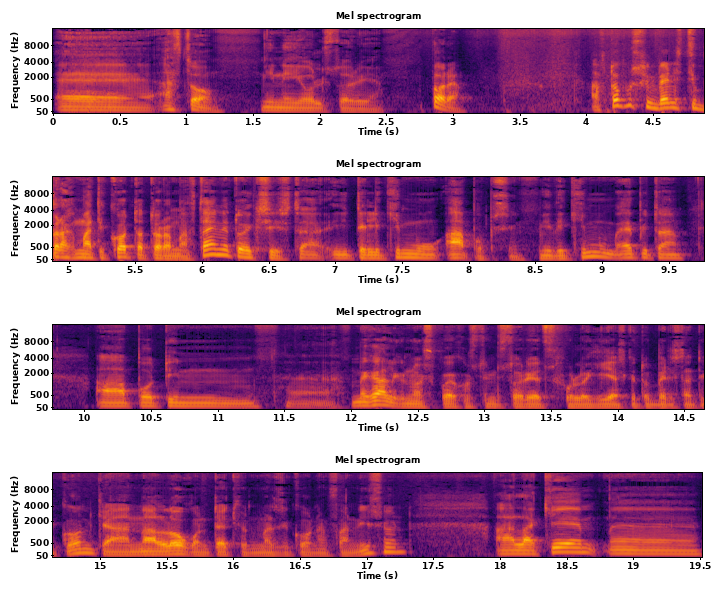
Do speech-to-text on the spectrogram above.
Ε, αυτό είναι η όλη ιστορία. Τώρα, αυτό που συμβαίνει στην πραγματικότητα τώρα με αυτά είναι το εξής. Η τελική μου άποψη. Η δική μου έπειτα από την ε, μεγάλη γνώση που έχω στην ιστορία της ουφολογίας και των περιστατικών και αναλόγων τέτοιων μαζικών εμφανίσεων αλλά και ε,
